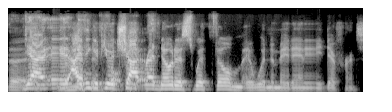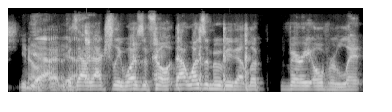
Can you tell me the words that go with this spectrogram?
the Yeah, the and I think if you had shot guess. Red Notice with film, it wouldn't have made any difference, you know, Yeah, because yeah. that actually was a film. That was a movie that looked very overlit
